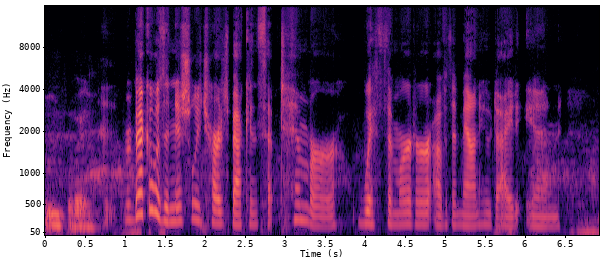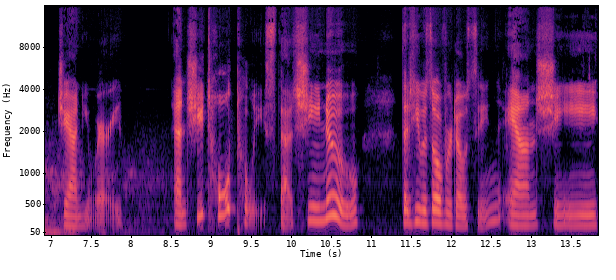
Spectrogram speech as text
Oh Rebecca was initially charged back in September with the murder of the man who died in January. And she told police that she knew that he was overdosing and she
